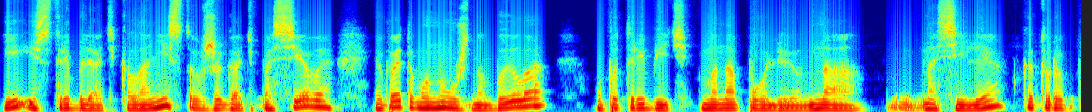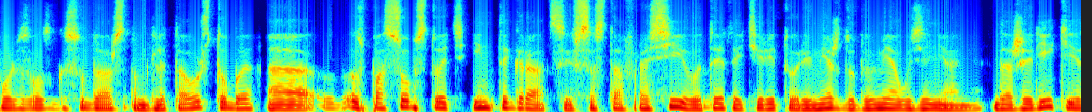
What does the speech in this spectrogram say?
и истреблять колонистов, сжигать посевы, и поэтому нужно было употребить монополию на насилие, которое пользовалось государством, для того, чтобы э, способствовать интеграции в состав России вот этой территории между двумя узенями. Даже реки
